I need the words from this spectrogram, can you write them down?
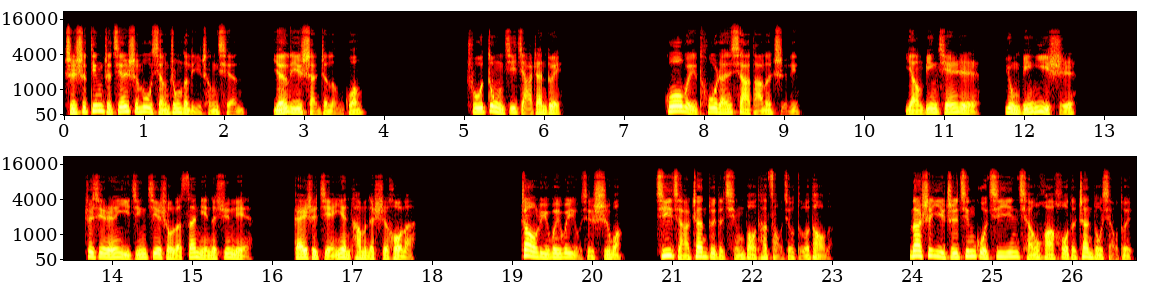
只是盯着监视录像中的李承前，眼里闪着冷光。出动机甲战队。郭伟突然下达了指令。养兵千日，用兵一时。这些人已经接受了三年的训练，该是检验他们的时候了。赵律微微有些失望，机甲战队的情报他早就得到了。那是一支经过基因强化后的战斗小队，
